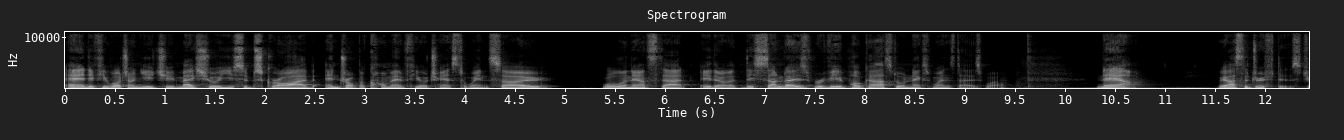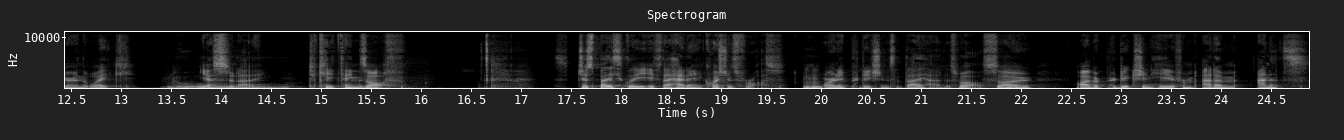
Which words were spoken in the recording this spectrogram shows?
And if you watch on YouTube, make sure you subscribe and drop a comment for your chance to win. So we'll announce that either this Sunday's review podcast or next Wednesday as well. Now, we asked the drifters during the week yesterday to kick things off. Just basically, if they had any questions for us or any predictions that they had as well. So I have a prediction here from Adam Anitz.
